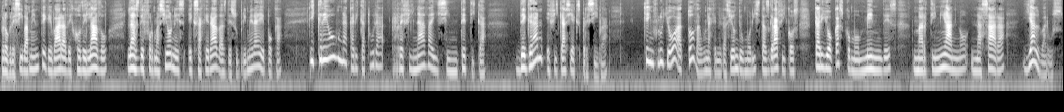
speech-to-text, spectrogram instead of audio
Progresivamente Guevara dejó de lado las deformaciones exageradas de su primera época y creó una caricatura refinada y sintética de gran eficacia expresiva, que influyó a toda una generación de humoristas gráficos cariocas como Méndez, Martiniano, Nazara y Álvarez.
